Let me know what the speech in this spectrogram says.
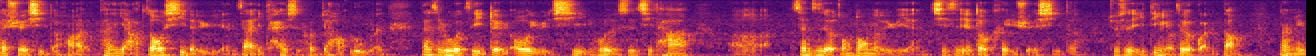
在学习的话，可能亚洲系的语言在一开始会比较好入门。但是如果自己对于欧语系或者是其他呃，甚至有中东的语言，其实也都可以学习的，就是一定有这个管道。那你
